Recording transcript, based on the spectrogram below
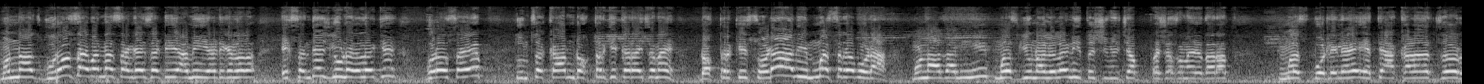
म्हणून आज गुरव साहेबांना सांगायसाठी आम्ही या ठिकाणाला एक संदेश घेऊन आलेलो आहे की गुरव साहेब तुमचं काम डॉक्टर की करायचं नाही. डॉक्टर की सोडा आणि मसर बोडा. म्हणून आज आम्ही ही मस घेऊन आलेलो आहे. इथं शिविरच्या प्रशासनाच्या दारात मस बोललेली आहे. येत्या काळात जर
